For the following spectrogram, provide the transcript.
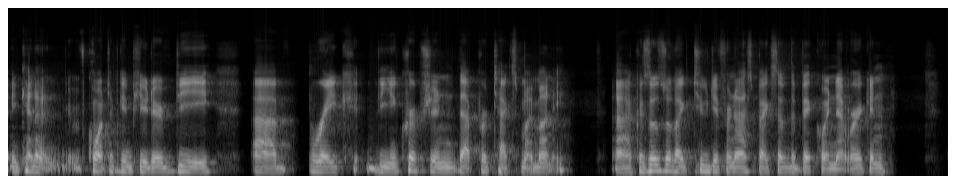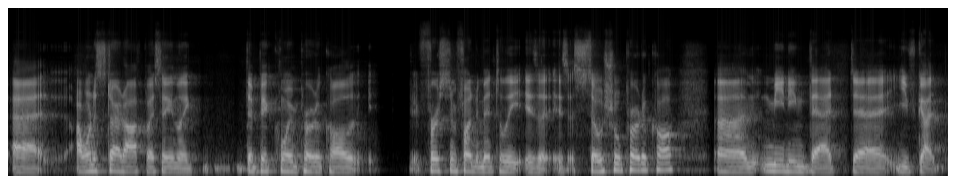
and can a quantum computer B uh, break the encryption that protects my money? Because uh, those are like two different aspects of the Bitcoin network. And uh, I want to start off by saying like the Bitcoin protocol first and fundamentally is a is a social protocol, um, meaning that uh, you've got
